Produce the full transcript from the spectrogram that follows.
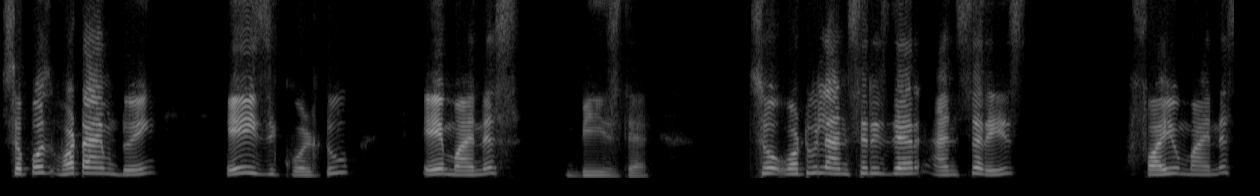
Suppose what i am doing a is equal to a minus b is there. So what will answer is there? Answer is 5 minus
